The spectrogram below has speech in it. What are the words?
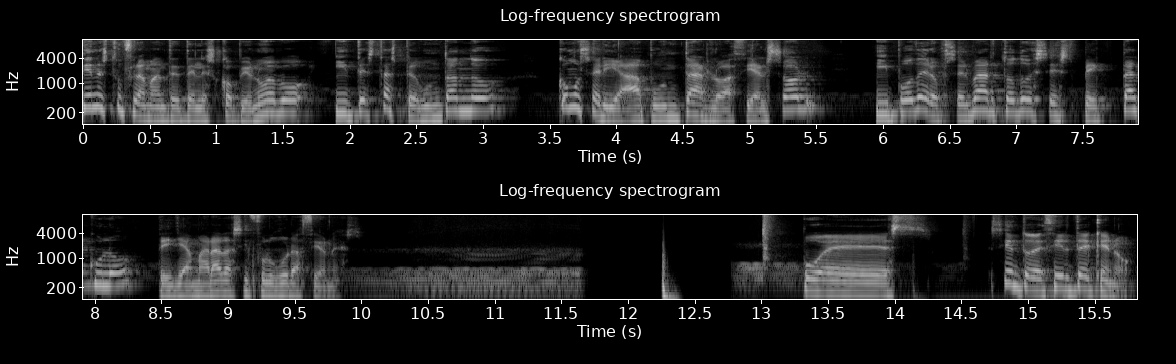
Tienes tu flamante telescopio nuevo y te estás preguntando cómo sería apuntarlo hacia el Sol y poder observar todo ese espectáculo de llamaradas y fulguraciones. Pues siento decirte que no,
